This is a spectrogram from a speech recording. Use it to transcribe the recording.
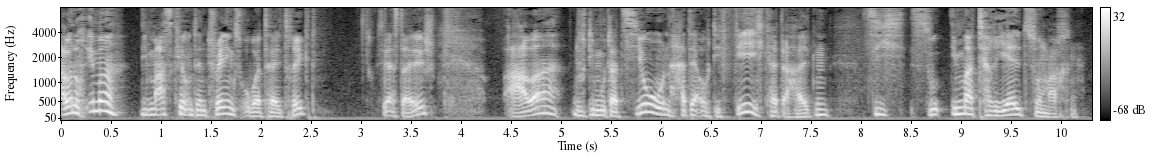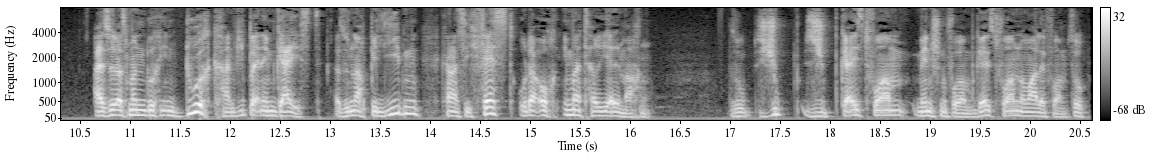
aber noch immer die Maske und den Trainingsoberteil trägt. Sehr stylisch. Aber durch die Mutation hat er auch die Fähigkeit erhalten, sich so immateriell zu machen. Also, dass man durch ihn durch kann, wie bei einem Geist. Also nach Belieben kann er sich fest oder auch immateriell machen. So Geistform, Menschenform, Geistform, normale Form. So.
